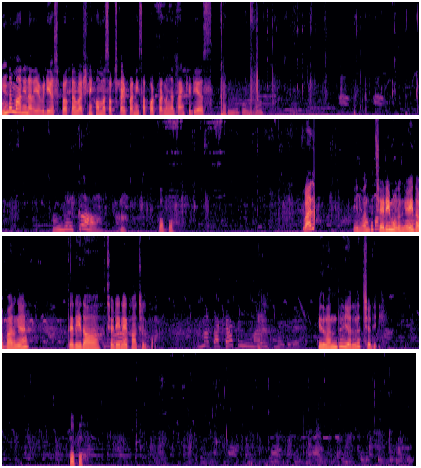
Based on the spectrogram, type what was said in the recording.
இந்த மாதிரி நிறைய வீடியோஸ் பார்க்க வர்ஷினி ஹோமை சப்ஸ்கிரைப் பண்ணி சப்போர்ட் பண்ணுங்கள் தேங்க்யூ டியர்ஸ் அங்கே இருக்கா போ. வர. இது வந்து செடி முருங்கை. இதை பாருங்க. தெரியுதா? செடியிலே காய்ச்சிருக்கும். இது? வந்து எள்ளு செடி. போ.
